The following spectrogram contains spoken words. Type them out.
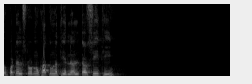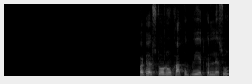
તો પટેલ સ્ટોરનું ખાતું નથી એટલે અલ્ટર સીથી પટેલ સ્ટોરનું ખાતું ક્રિએટ કરી લેશું.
